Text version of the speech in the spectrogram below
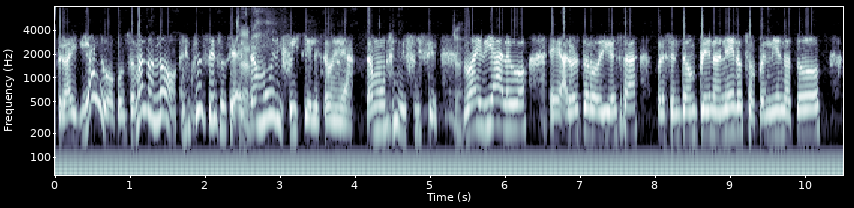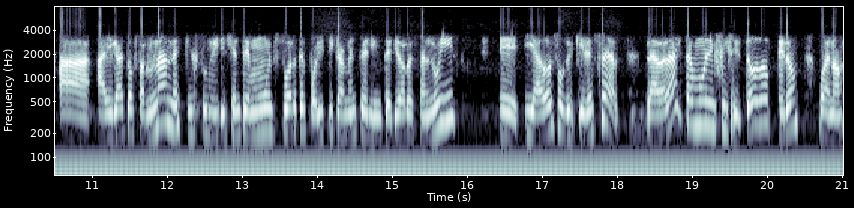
pero hay diálogo con su hermano no. Entonces o sea está muy difícil esa unidad está muy difícil. No hay diálogo. Eh, Alberto Rodríguez presentó en pleno enero sorprendiendo a todos a al gato Fernández que es un dirigente muy fuerte políticamente del interior de San Luis eh, y Adolfo que quiere ser. La verdad está muy difícil todo, pero bueno,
